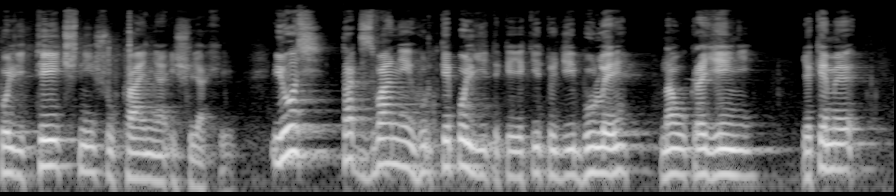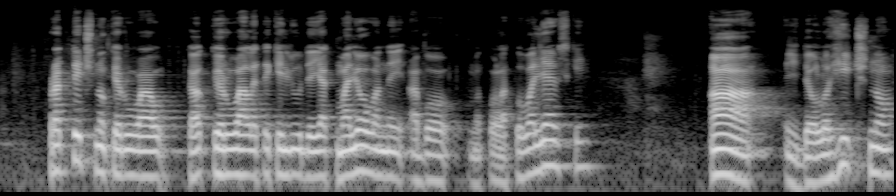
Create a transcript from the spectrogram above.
політичні шукання і шляхи. І ось так звані гуртки політики, які тоді були на Україні, якими практично керував, керували такі люди, як Мальований або Микола Ковалєвський, а ідеологічно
